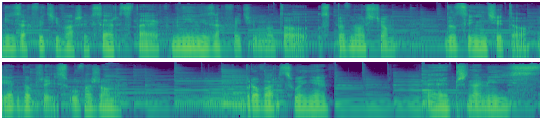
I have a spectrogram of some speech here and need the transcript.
nie zachwyci Waszych serc, tak jak mnie nie zachwycił, no to z pewnością docenicie to, jak dobrze jest uważony. Browar słynie, e, przynajmniej z,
